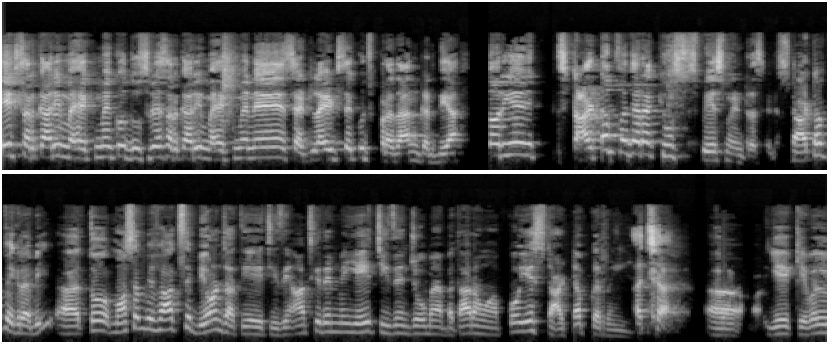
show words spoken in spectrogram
एक सरकारी महकमे को दूसरे सरकारी महकमे ने सैटेलाइट से कुछ प्रदान कर दिया। और ये स्टार्टअप वगैरह क्यों स्पेस में इंटरेस्टेड है? स्टार्टअप वगैरह भी तो मौसम विभाग से बियॉन्ड जाती है ये चीज़ें। आज के दिन में ये चीज़ें जो मैं बता रहा हूँ आपको ये स्टार्टअप कर रही हैं। अच्छा। अ, ये केवल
